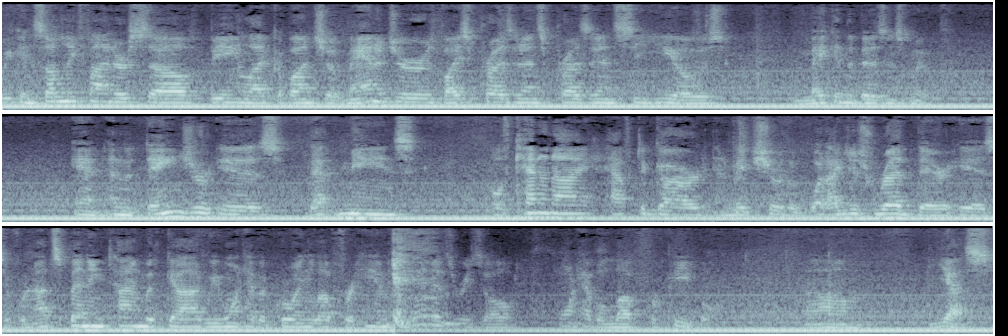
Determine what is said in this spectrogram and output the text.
we can suddenly find ourselves being like a bunch of managers, vice presidents, presidents, CEOs making the business move. And, and the danger is that means both Ken and I have to guard and make sure that what I just read there is if we're not spending time with God, we won't have a growing love for Him, and as a result, won't have a love for people. Um, Yes,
